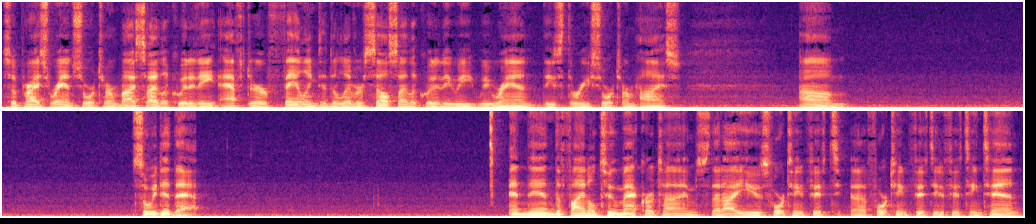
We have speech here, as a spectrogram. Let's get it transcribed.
So price ran short-term buy-side liquidity after failing to deliver sell-side liquidity. We we ran these three short-term highs. Um, so we did that. And then the final two macro times that I use, 1450, uh, 1450 to 1510,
